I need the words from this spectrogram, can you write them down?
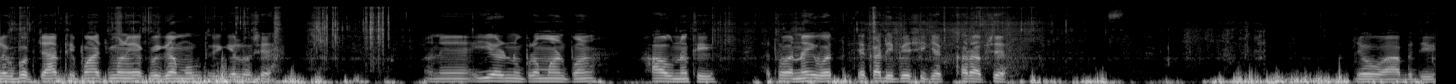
લગભગ ચારથી પાંચ મણ એક વીઘામાં ઉતરી ગયેલો છે. અને ઈયળનું પ્રમાણ પણ હાવ નથી. અથવા નહીવત એકાદી પેશી ક્યાંક ખરાબ છે. જો આ બધી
